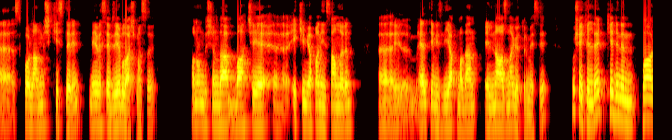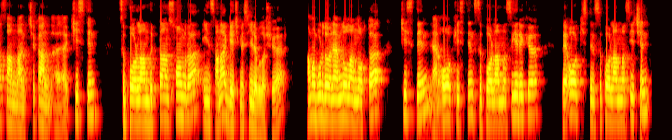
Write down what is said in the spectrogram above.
e, sporlanmış kistlerin meyve sebzeye bulaşması, onun dışında bahçeye e, ekim yapan insanların e, el temizliği yapmadan elini ağzına götürmesi. Bu şekilde kedinin bağırsağından çıkan e, kistin sporlandıktan sonra insana geçmesiyle bulaşıyor. Ama burada önemli olan nokta kistin yani o kistin sporlanması gerekiyor ve o kistin sporlanması için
